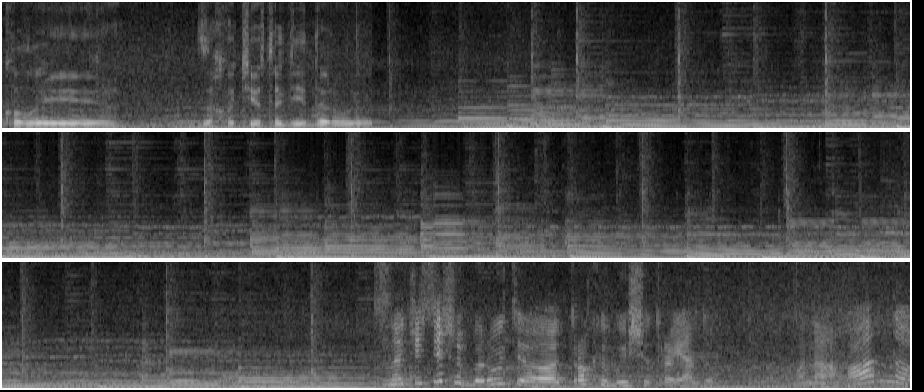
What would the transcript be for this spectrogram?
Коли захотів, тоді дарую. Найчастіше беруть е, трохи вищу троянду. Вона гарна,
